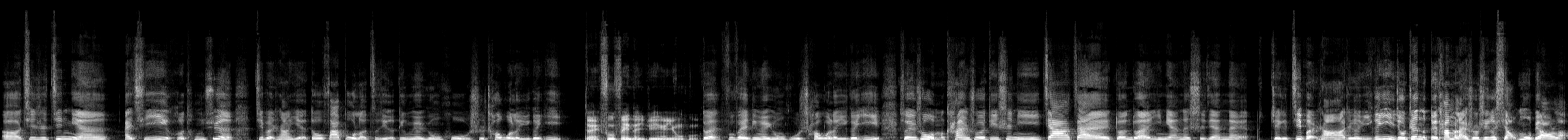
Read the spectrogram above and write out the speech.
呃，其实今年爱奇艺和腾讯基本上也都发布了自己的订阅用户是超过了一个亿，对，付费的订阅用户，对，付费订阅用户是超过了一个亿。所以说，我们看说迪士尼家在短短一年的时间内，这个基本上啊，这个一个亿就真的对他们来说是一个小目标了。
